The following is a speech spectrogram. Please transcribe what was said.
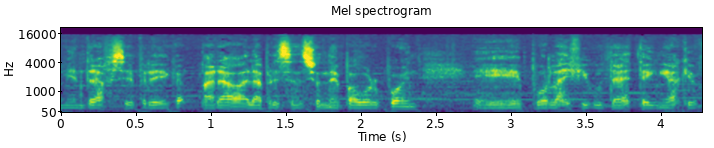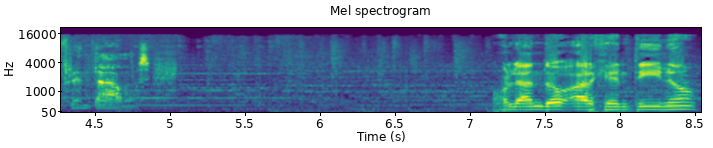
mientras se preparaba la presentación de PowerPoint por las dificultades técnicas que enfrentábamos. Holando argentino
